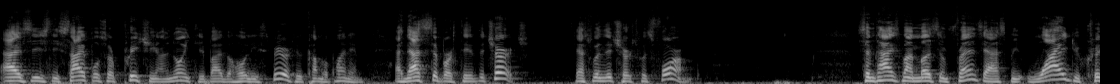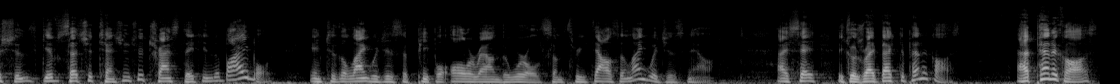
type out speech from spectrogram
as these disciples are preaching, anointed by the Holy Spirit who come upon him. And that's the birthday of the church. That's when the church was formed. Sometimes my Muslim friends ask me, why do Christians give such attention to translating the Bible into the languages of people all around the world, some 3,000 languages now? I say it goes right back to Pentecost. At Pentecost,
